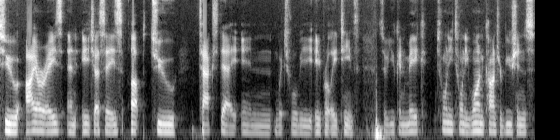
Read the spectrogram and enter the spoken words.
to IRAs and HSAs up to tax day in which will be April 18th. So you can make 2021 contributions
